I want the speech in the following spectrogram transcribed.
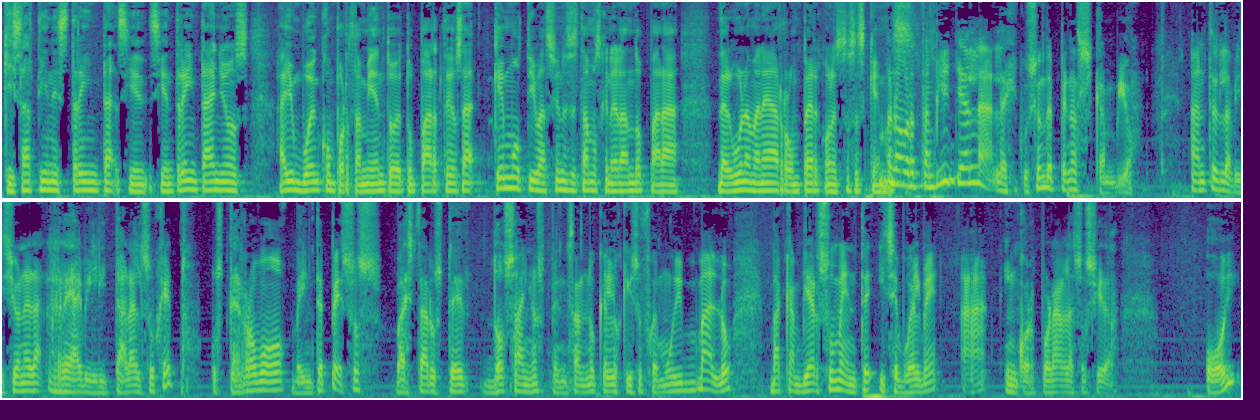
quizá tienes 30, si, en 30 años hay un buen comportamiento de tu parte, o sea, ¿qué motivaciones estamos generando para de alguna manera romper con estos esquemas? Bueno, ahora también ya la ejecución de penas cambió. Antes la visión era rehabilitar al sujeto. Usted robó 20 pesos, va a estar usted dos años pensando que lo que hizo fue muy malo, va a cambiar su mente y se vuelve a incorporar a la sociedad. Hoy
